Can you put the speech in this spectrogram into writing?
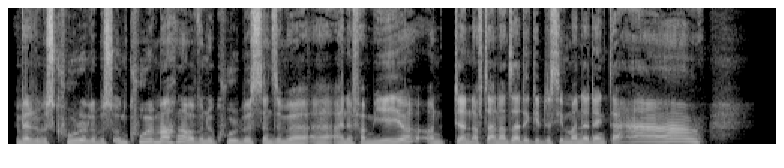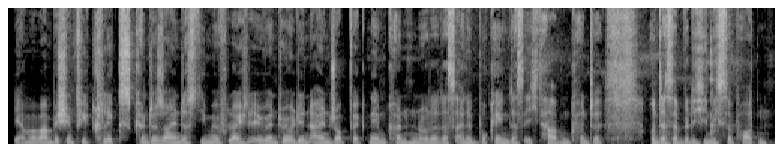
entweder du bist cool oder du bist uncool machen, aber wenn du cool bist, dann sind wir äh, eine Familie. Und dann auf der anderen Seite gibt es jemanden, der denkt, ah, die haben aber ein bisschen viel Klicks, könnte sein, dass die mir vielleicht eventuell den einen Job wegnehmen könnten oder das eine Booking, das ich haben könnte. Und deshalb will ich ihn nicht supporten.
